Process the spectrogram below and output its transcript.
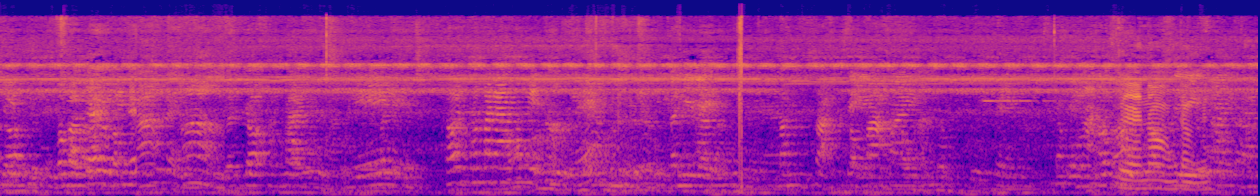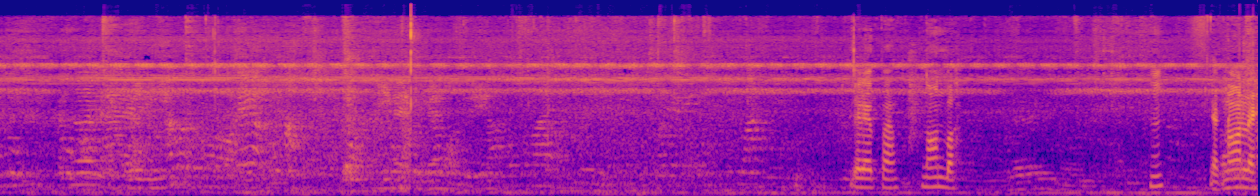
กแบบแค่ตื่นของนะแม่แรกมาติดจบบอกว่าใจอ่าอ่าจะเจาะทางใดเขาธรรมดาเขาเห็นถือแล้วมันนี่แหละมันสั่งต่อมาให้เพื่อน้องจังเลยจะได้ปะนอนบ่หึอยากนอนเลย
